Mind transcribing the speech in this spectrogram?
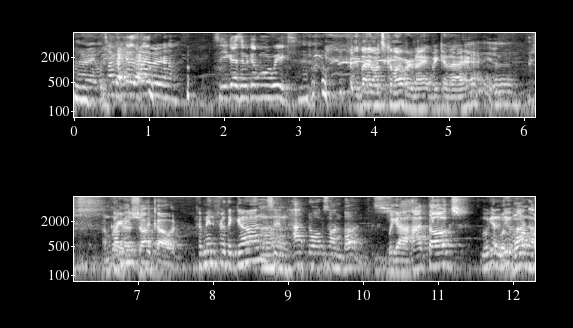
All right. We'll talk to you guys later. See you guys in a couple more weeks. If anybody wants to come over tonight, we can. Uh, I'm bringing a in. shot collar. Come in for the guns and hot dogs on buns. We got hot dogs We got a with new hot warm dog.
